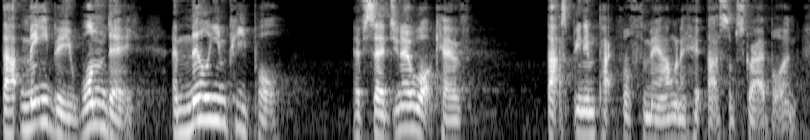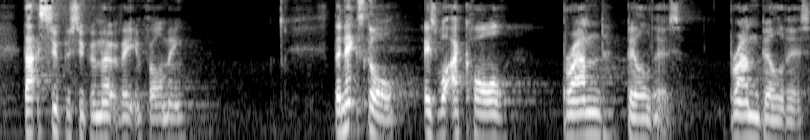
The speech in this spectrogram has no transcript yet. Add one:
that maybe one day a million people have said, you know what, Kev? That's been impactful for me. I'm going to hit that subscribe button. That's super, super motivating for me. The next goal is what I call brand builders. Brand builders.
